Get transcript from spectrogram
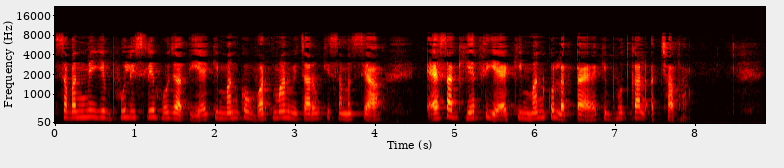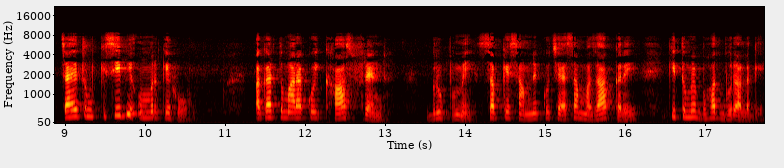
संबंध में ये भूल इसलिए हो जाती है कि मन को वर्तमान विचारों की समस्या ऐसा घेरती है कि मन को लगता है कि भूतकाल अच्छा था। चाहे तुम किसी भी उम्र के हो, अगर तुम्हारा कोई खास फ्रेंड ग्रुप में सबके सामने कुछ ऐसा मज़ाक करे कि तुम्हें बहुत बुरा लगे।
